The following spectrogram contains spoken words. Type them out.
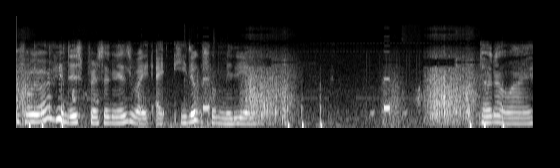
I forgot who this person is, but I, he looks familiar. Don't know why.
